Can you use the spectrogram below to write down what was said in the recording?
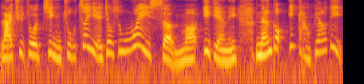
来去做进驻，这也就是为什么一点零能够一档标的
